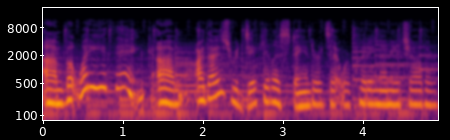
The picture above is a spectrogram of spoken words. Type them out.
Um, but what do you think? Um, are those ridiculous standards that we're putting on each other?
